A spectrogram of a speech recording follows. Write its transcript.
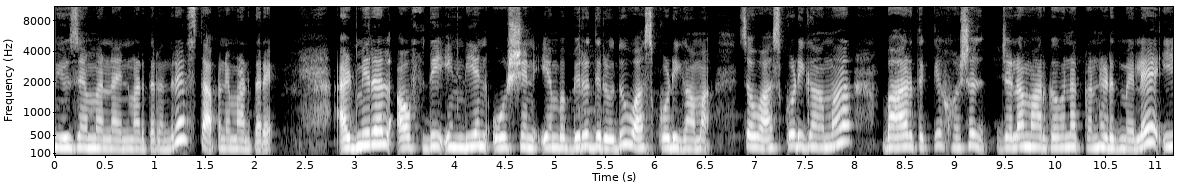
ಮ್ಯೂಸಿಯಮನ್ನು ಏನು ಮಾಡ್ತಾರೆ ಅಂದರೆ ಸ್ಥಾಪನೆ ಮಾಡ್ತಾರೆ. Admiral of the Indian Ocean ಎಂಬ ಬಿರುದಿರುವುದು ವಾಸ್ಕೋಡಿಗಾಮ ಸೊ ವಾಸ್ಕೋಡಿಗಾಮ ಭಾರತಕ್ಕೆ ಹೊಸ ಜಲಮಾರ್ಗವನ್ನು ಕಂಡುಹಿಡಿದ ಮೇಲೆ ಈ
